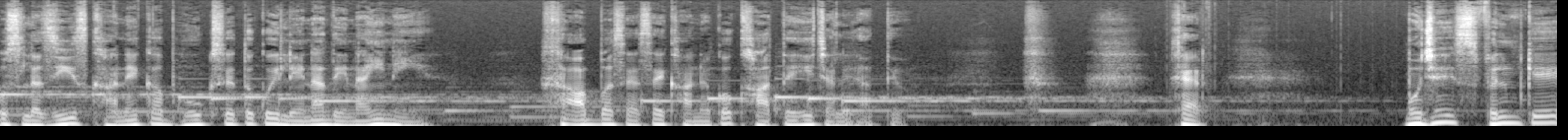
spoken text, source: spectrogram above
उस लजीज खाने का भूख से तो कोई लेना देना ही नहीं है। आप बस ऐसे खाने को खाते ही चले जाते हो। खैर, मुझे इस फ़िल्म के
